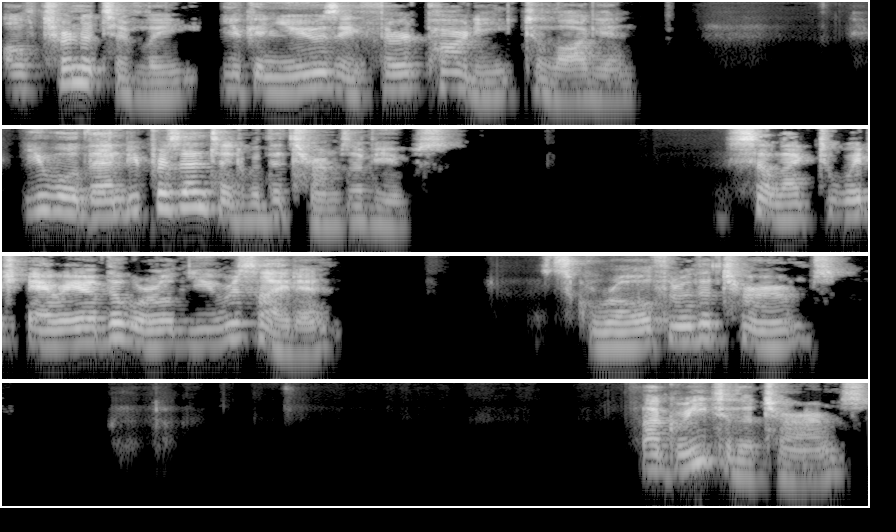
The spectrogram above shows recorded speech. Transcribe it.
Alternatively, you can use a third party to log in. You will then be presented with the terms of use. Select which area of the world you reside in. Scroll through the terms. Agree to the terms.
